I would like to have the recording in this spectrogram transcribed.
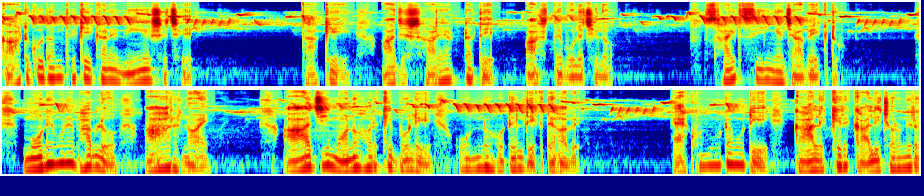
কাঠগোদাম থেকে এখানে নিয়ে এসেছে, তাকে আজ সাড়ে আটটাতে আসতে বলেছিল। সাইট সিইংয়ে যাবে একটু। মনে মনে ভাবল, আর নয়, আজই মনোহরকে বলে অন্য হোটেল দেখতে হবে। এখন মোটামুটি কালকের কালীচরণের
